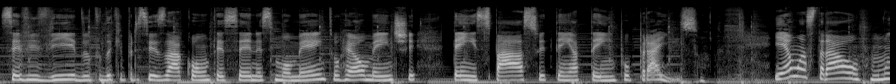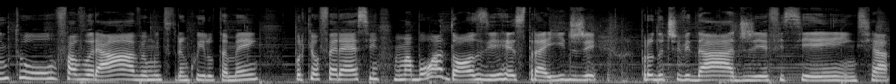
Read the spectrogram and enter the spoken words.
ser vivido, tudo que precisa acontecer nesse momento, realmente tem espaço e tenha tempo para isso. E é um astral muito favorável, muito tranquilo também, porque oferece uma boa dose extrair de produtividade, eficiência,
